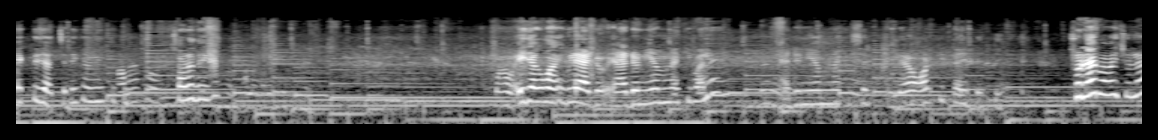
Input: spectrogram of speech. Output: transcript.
দেখতে যাচ্ছে দেখি আমি চলো দেখি। মা এই জায়গা মা এগুলো অ্যাডোনিয়াম না কি বলে? অ্যাডোনিয়াম না কিসের ফুলের অর্কিড টাইপের দেখতে চলে আয় বাবাই চলে।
